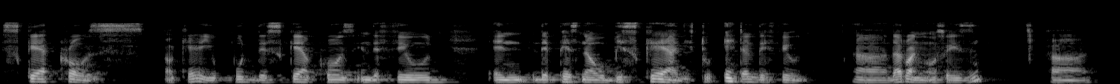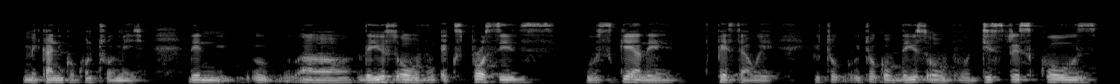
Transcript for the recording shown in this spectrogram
scarecrows. Okay, you put the scarecrows in the field and the pest now will be scared to enter the field. Uh, that one also is uh, mechanical control measure. Then uh, the use of explosives will scare the pest away. We talk, we talk of the use of distress calls.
